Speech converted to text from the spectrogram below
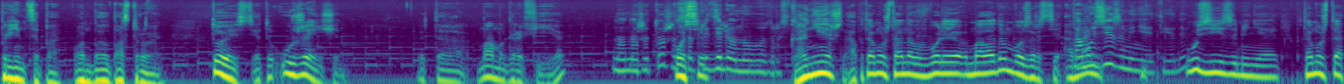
принципа, он был построен. То есть, это у женщин, это маммография, Но она же тоже После- с определенного возраста. конечно, а потому что она в более молодом возрасте, Там она УЗИ заменяет ее, да? УЗИ заменяет, потому что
